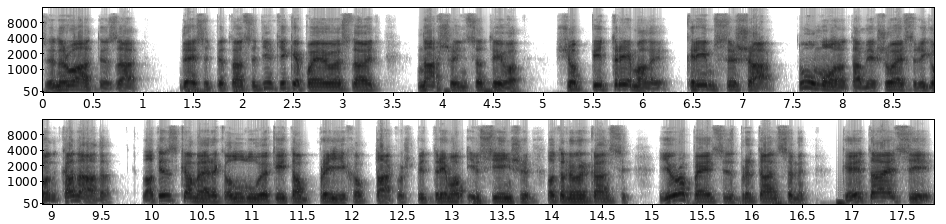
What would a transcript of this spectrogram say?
згенерувати за 10-15 днів. Тільки появилась навіть наша ініціатива, щоб підтримали, крім США, ну умовно, там, якщо весь регіон Канада, Латинська Америка, Лулу, який там приїхав, також підтримав, і всі інші латиноамериканці, європейці з британцями, китайці,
